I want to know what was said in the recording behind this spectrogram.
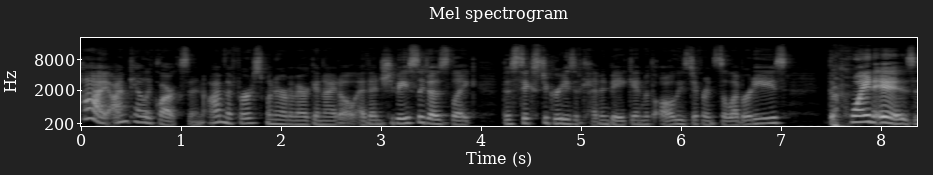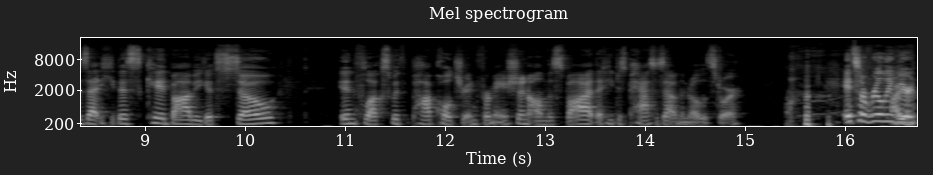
Hi, I'm Kelly Clarkson. I'm the first winner of American Idol. And then she basically does like the 6 degrees of Kevin Bacon with all these different celebrities. The point is is that he, this kid Bobby gets so influx with pop culture information on the spot that he just passes out in the middle of the store. It's a really weird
